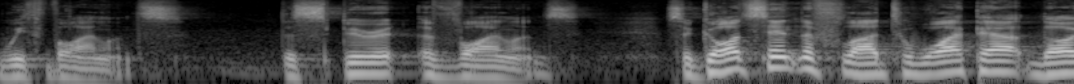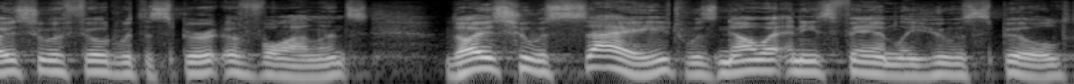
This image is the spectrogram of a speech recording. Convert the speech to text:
with violence, the spirit of violence. So God sent the flood to wipe out those who were filled with the spirit of violence. Those who were saved was Noah and his family who were spilled,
